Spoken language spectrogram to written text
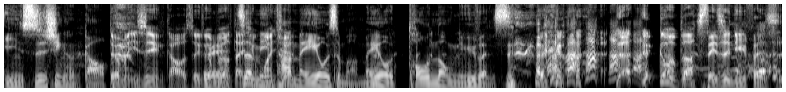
隐私性很高。对我们隐私性很高，所以根本不用，担心证明他没有什么，没有偷弄女粉丝。根本不知道谁是女粉丝。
